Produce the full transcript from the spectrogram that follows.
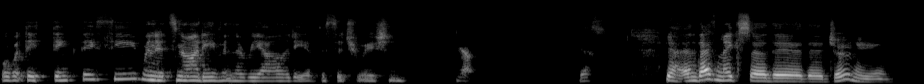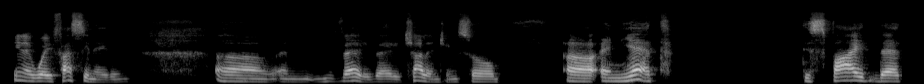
or what they think they see when it's not even the reality of the situation. Yeah. Yes. Yeah and that makes uh, the the journey in a way fascinating uh, and very very challenging so uh, and yet despite that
